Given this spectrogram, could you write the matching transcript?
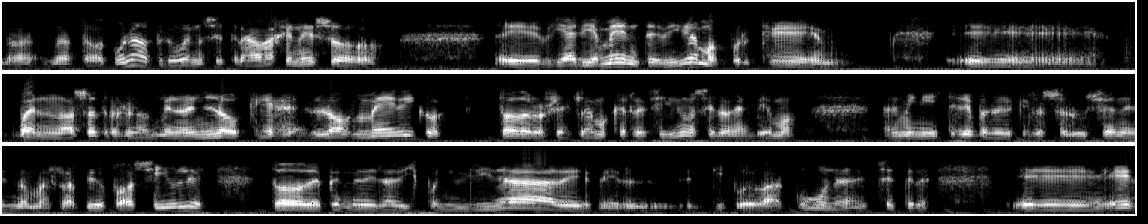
no, está vacunado, pero bueno, se trabaja en eso eh, diariamente, digamos, porque, eh, bueno, nosotros, en lo que los médicos, todos los reclamos que recibimos se los enviamos al ministerio para que lo solucionen lo más rápido posible. Todo depende de la disponibilidad, del, tipo de vacunas, etcétera. Eh, es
